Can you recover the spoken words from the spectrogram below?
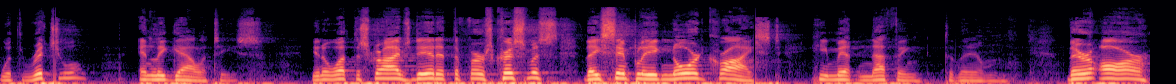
with ritual and legalities. You know what the scribes did at the first Christmas? They simply ignored Christ. He meant nothing to them. There are,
